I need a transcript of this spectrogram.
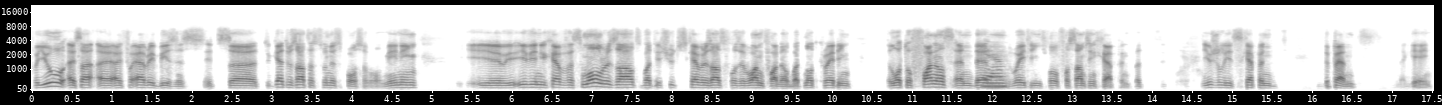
for you as a, for every business. It's uh, to get results as soon as possible. Meaning even you have a small results, but you should have results for the one funnel, but not creating a lot of funnels and then yeah. waiting for, for something happen. But usually it's happened, depends again.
